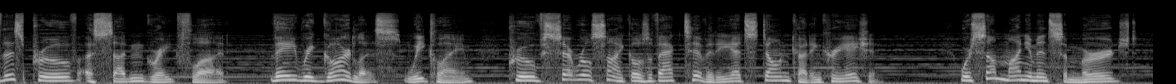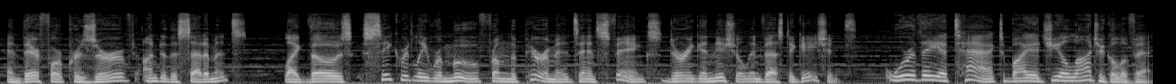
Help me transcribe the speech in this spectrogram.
this prove a sudden great flood? They regardless, we claim, prove several cycles of activity at stone-cutting creation. Were some monuments submerged and therefore preserved under the sediments, like those secretly removed from the pyramids and Sphinx during initial investigations? Were they attacked by a geological event?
